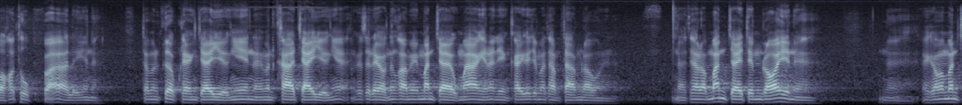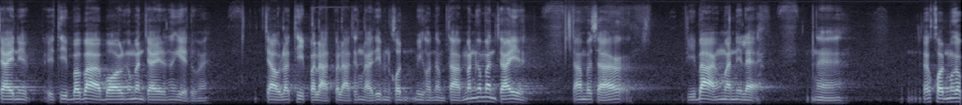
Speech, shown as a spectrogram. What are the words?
บอกเขาถูกว่าอะไรเงี้ยนะถ้ามันเคลือบแคลงใจอย่างเงี้ยนะมันคาใจอย่างเงี้ยมันก็แสดงออกถึงความไม่มั่นใจออกมาแค่นั้นเองใครก็จะมาทำตามเรานะถ้าเรามั่นใจเต็มร้อยนะนะไอ้คำว่ามั่นใจนี่ไอ้ที่บ้าๆบอลก็มั่นใจสังเกตดูไหมเจ้าลัทธิประหลาดประหลาดทั้งหลายที่มันคนมีคนทำตาม มันก็มั่นใจตามภาษาผีบ้าของมันนี่แหละ นะแล้วคนมันก็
